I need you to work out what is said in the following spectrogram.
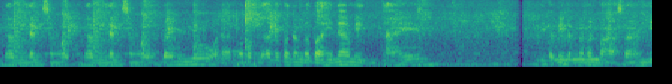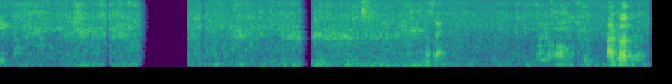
Madami lang isang madami lang isang OFW. Wala naman maglalaban ng labahin namin dahil hindi kami lang naman maasahan dito. Ano pre? Pagod?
